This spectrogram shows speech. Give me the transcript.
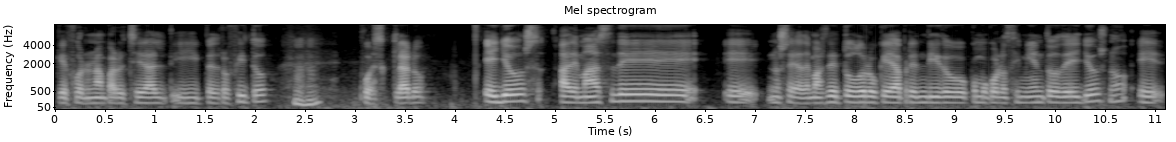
que fueron Amparo Chiral y Pedro Fito, pues claro, ellos, además de, eh, no sé, además de todo lo que he aprendido como conocimiento de ellos, ¿no? Eh,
